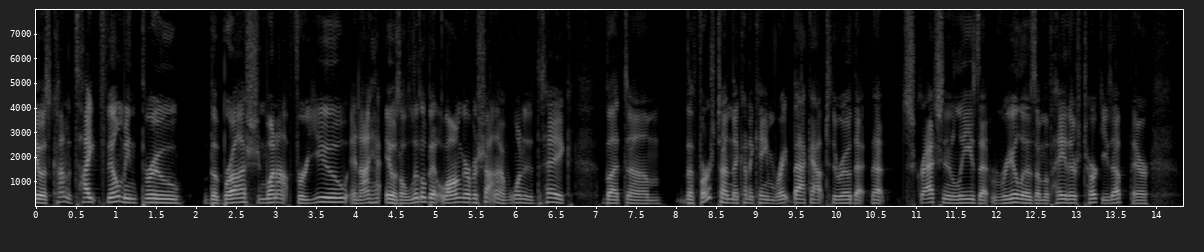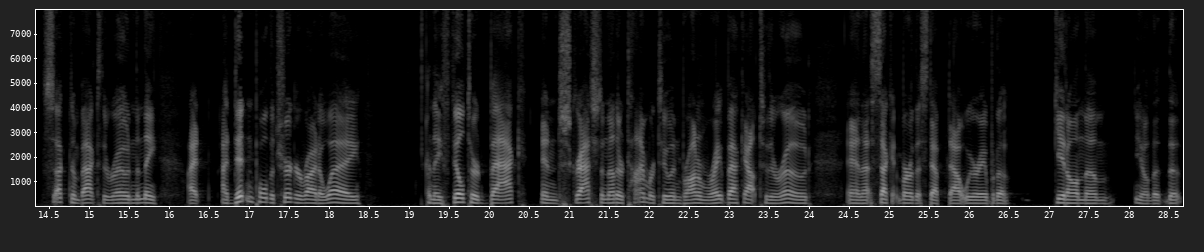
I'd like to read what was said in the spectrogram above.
it was kind of tight filming through the brush and whatnot for you, and I it was a little bit longer of a shot than I wanted to take, but um, the first time they kind of came right back out to the road, that that scratching the leaves, that realism of hey, there's turkeys up there, sucked them back to the road, and then they I I didn't pull the trigger right away, and they filtered back and scratched another time or two and brought them right back out to the road, and that second bird that stepped out, we were able to get on them, you know, the the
